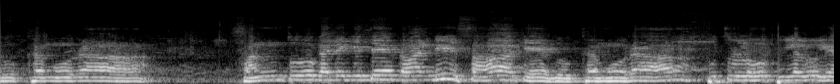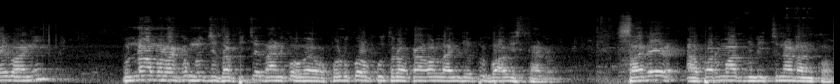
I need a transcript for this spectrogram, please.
దుఃఖమురా. సంతు కలిగితే దాన్ని సాకే దుఃఖమురా. పుత్రులు పిల్లలు లేరు అని పున్నామ రకం నుంచి తప్పించేదానికి ఒక కొడుకో కూతురో కావాలని చెప్పి భావిస్తారు. సరే ఆ పరమాత్ముడు ఇచ్చినాడు అనుకో.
